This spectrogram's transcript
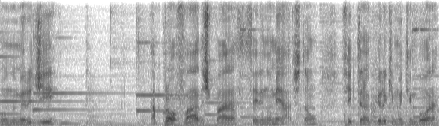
o número de aprovados para serem nomeados. Então, fique tranquilo que muito embora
